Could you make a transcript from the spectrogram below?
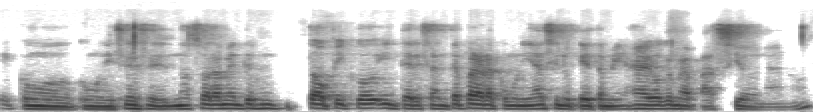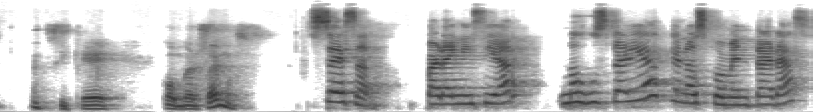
eh, como, como dices, eh, no solamente es un tópico interesante para la comunidad, sino que también es algo que me apasiona, ¿no? Así que conversemos. César, para iniciar, nos gustaría que nos comentaras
